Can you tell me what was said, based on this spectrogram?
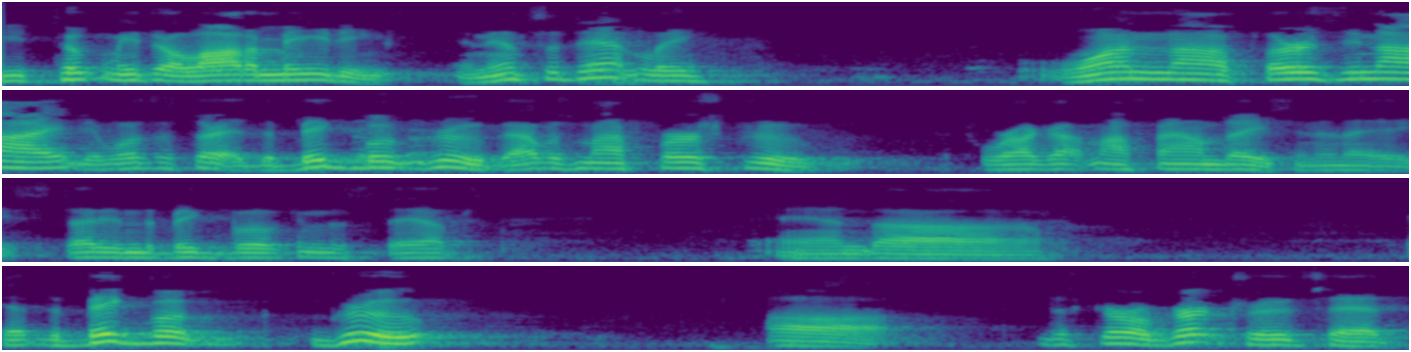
he took me to a lot of meetings. And incidentally, one uh, Thursday night, it was a Thursday, the Big Book group. That was my first group. That's where I got my foundation in AA, studying the Big Book and the steps. And uh, at the Big Book group, uh, this girl Gertrude said,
